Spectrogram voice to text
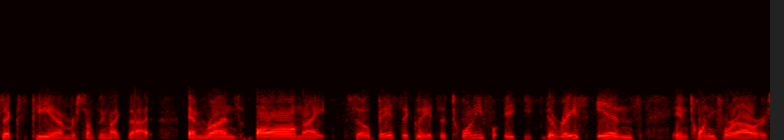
6 p.m. or something like that, and runs all night. So basically, it's a 24. It, the race ends in 24 hours.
